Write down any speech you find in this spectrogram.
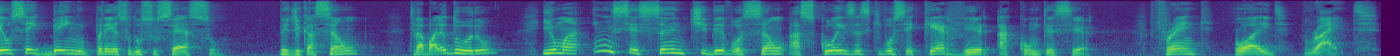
Eu sei bem o preço do sucesso: dedicação, trabalho duro e uma incessante devoção às coisas que você quer ver acontecer. Frank Lloyd Wright.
